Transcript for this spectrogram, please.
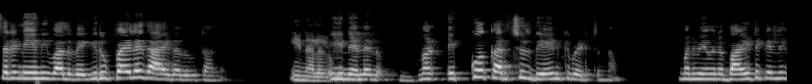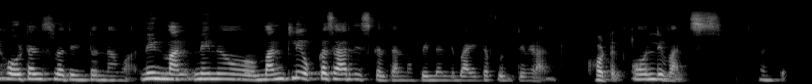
సరే నేను ఇవాళ వెయ్యి రూపాయలే దాయగలుగుతాను. ఈ నెలలో. ఈ నెలలో. Hmm. మనం ఎక్కువ ఖర్చులు దేనికి పెడుతున్నాం? మనం ఏమైనా బయటకు వెళ్ళి హోటల్స్లో తింటున్నామా? నేను మన్ నేను మంత్లీ ఒక్కసారి తీసుకెళ్తాను మా పిల్లల్ని బయట ఫుడ్ తినడానికి. హోటల్. Only once. అంతే.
